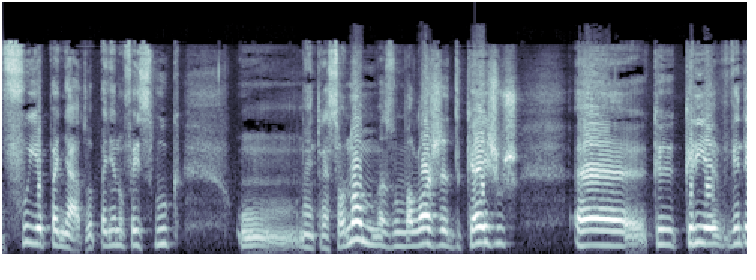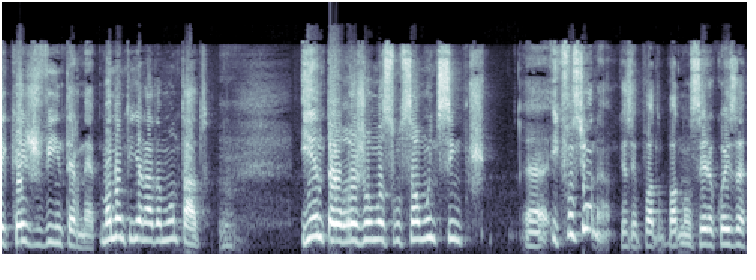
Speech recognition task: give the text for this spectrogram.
fui apanhado. Apanhei no Facebook, um, não interessa o nome, mas uma loja de queijos uh, que queria vender queijos via internet, mas não tinha nada montado. E então arranjou uma solução muito simples. Uh, e que funciona. Quer dizer, pode, pode não ser a coisa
